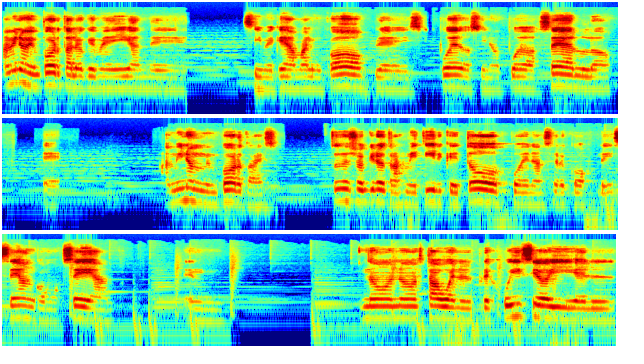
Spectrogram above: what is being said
A mí no me importa lo que me digan de si me queda mal un cosplay, si puedo, si no puedo hacerlo. Eh, a mí no me importa eso. Entonces yo quiero transmitir que todos pueden hacer cosplay, sean como sean. En- no, no está bueno el prejuicio y el,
